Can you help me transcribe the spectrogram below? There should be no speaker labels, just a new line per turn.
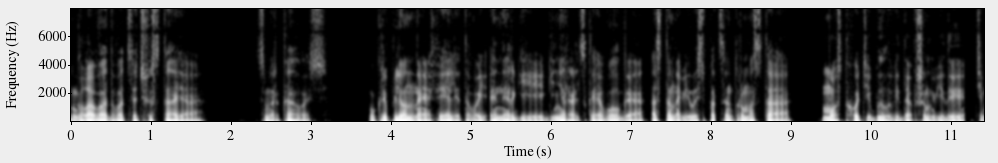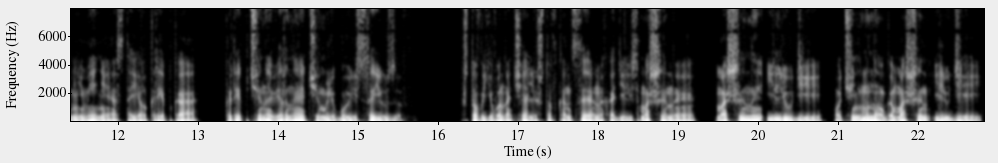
Глава 26. Смеркалось. Укрепленная фиолетовой энергией генеральская «Волга» остановилась по центру моста. Мост хоть и был видавшим виды, тем не менее стоял крепко. Крепче, наверное, чем любой из союзов. Что в его начале, что в конце находились машины. Машины и люди. Очень много машин и людей.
